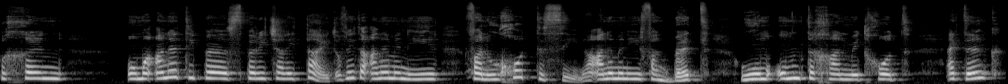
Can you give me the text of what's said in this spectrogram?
begin om 'n ander tipe spiritualiteit of net 'n ander manier van hoe God te sien, 'n ander manier van bid, hoe om om te gaan met God. Ek dink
